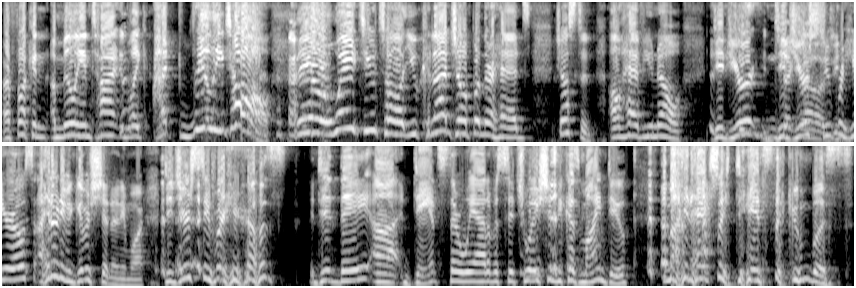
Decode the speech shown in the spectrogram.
are fucking a million times like really tall. They are way too tall. You cannot jump on their heads. Justin, I'll have you know. Did your did your superheroes? I don't even give a shit anymore. Did your superheroes? Did they uh, dance their way out of a situation? Because mine do. Mine actually dance the Goombas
